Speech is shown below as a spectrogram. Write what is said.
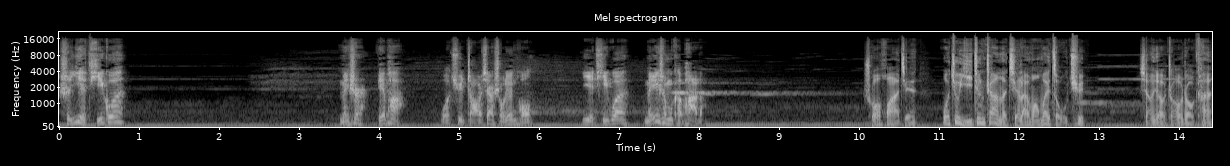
是叶提官。没事，别怕，我去找一下手电筒。叶提官没什么可怕的。说话间，我就已经站了起来，往外走去，想要找找看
